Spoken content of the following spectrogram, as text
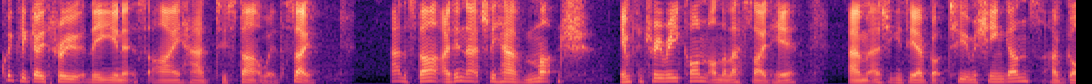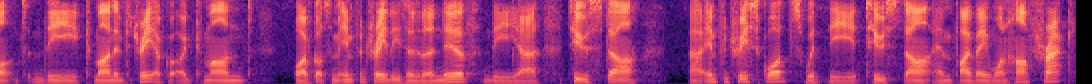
quickly go through the units I had to start with. So at the start, I didn't actually have much infantry recon on the left side here. Um, as you can see, I've got two machine guns. I've got the command infantry. I've got a command, or I've got some infantry. These are the NERV, the uh, two-star uh, infantry squads with the two-star M5A1 half-track.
